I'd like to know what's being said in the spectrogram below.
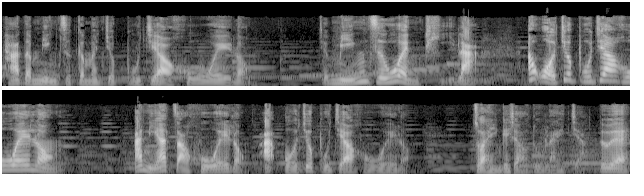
他的名字根本就不叫胡威龙，就名字问题啦。啊，我就不叫胡威龙。啊，你要找胡威龙啊，我就不叫胡威龙。转一个角度来讲，对不对？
